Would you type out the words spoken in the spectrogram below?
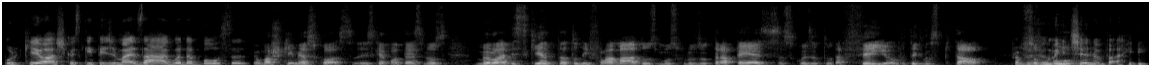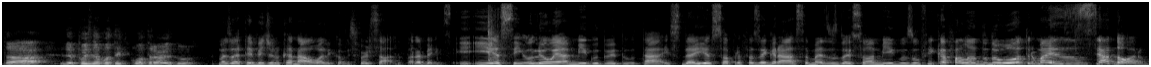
porque eu acho que eu esquentei demais a água da bolsa. Eu machuquei minhas costas. É isso que acontece. Meus, meu lado esquerdo tá tudo inflamado. Os músculos, o trapézio, essas coisas tudo. Tá feio. Eu vou ter que ir no hospital. Provavelmente ele vai. Tá? E depois eu vou ter que encontrar o Edu. Mas vai ter vídeo no canal, olha como esforçado, parabéns. E, e, assim, o Leon é amigo do Edu, tá? Isso daí é só pra fazer graça, mas os dois são amigos. Um fica falando do outro, mas se adoram.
